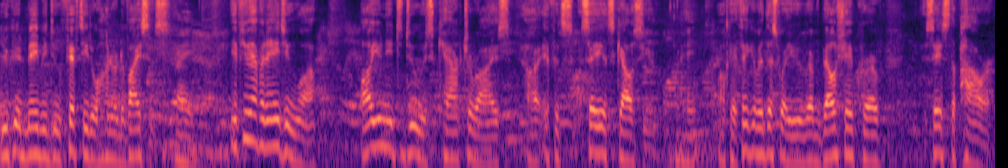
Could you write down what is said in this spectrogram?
you could maybe do 50 to 100 devices. Right. If you have an aging law, all you need to do is characterize, uh, if it's, say it's Gaussian, Right. Okay, think of it this way: you have a bell-shaped curve. Say it's the power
